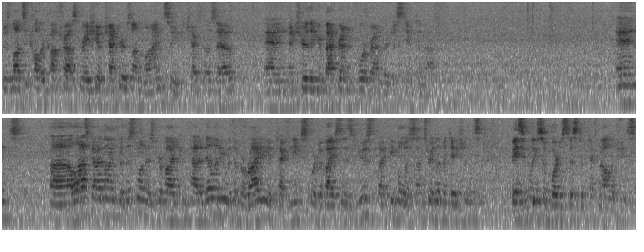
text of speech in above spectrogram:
There's lots of color contrast ratio checkers online, so you can check those out and make sure that your background and foreground are distinct enough. And uh, a last guideline for this one is provide compatibility with a variety of techniques or devices used by people with sensory limitations, basically support assistive technologies.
